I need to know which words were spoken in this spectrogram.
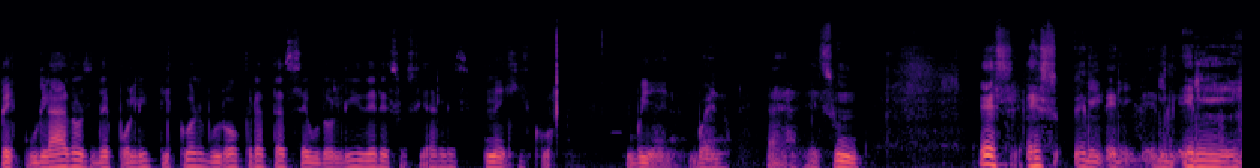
peculados de políticos, burócratas, pseudolíderes sociales, México. Bien, bueno, ah, es un... Es, es el, el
